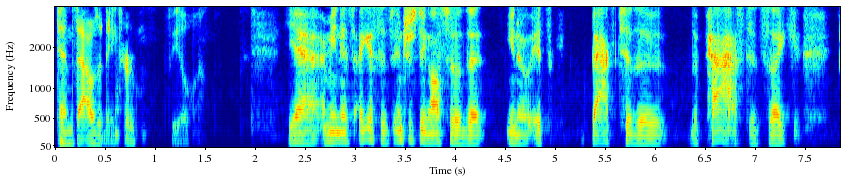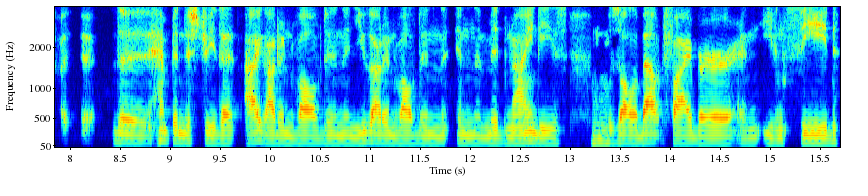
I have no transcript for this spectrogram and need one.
10,000 acre field. Yeah, I mean, it's. I guess it's interesting also that you know it's back to the the past. It's like uh, uh the hemp industry that I got involved in and you got involved in in the mid '90s mm-hmm. was all about fiber and even seed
